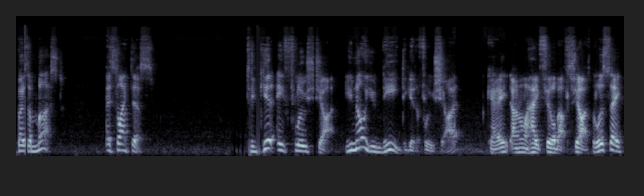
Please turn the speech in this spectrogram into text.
but it's a must. It's like this to get a flu shot, you know you need to get a flu shot. Okay. I don't know how you feel about shots, but let's say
